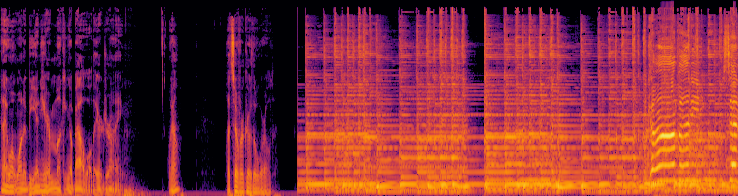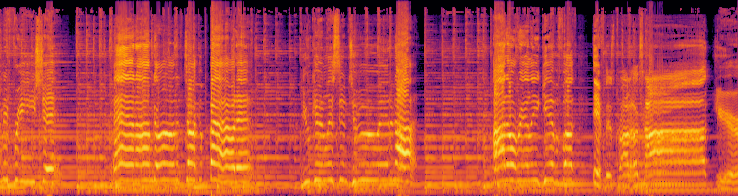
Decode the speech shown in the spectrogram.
and I won't want to be in here mucking about while they are drying. Well, let's overgrow the world. Company send me free shit, and I'm gonna talk about it. You can listen to it or not. I don't really give a fuck if this product's hot. Yeah.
